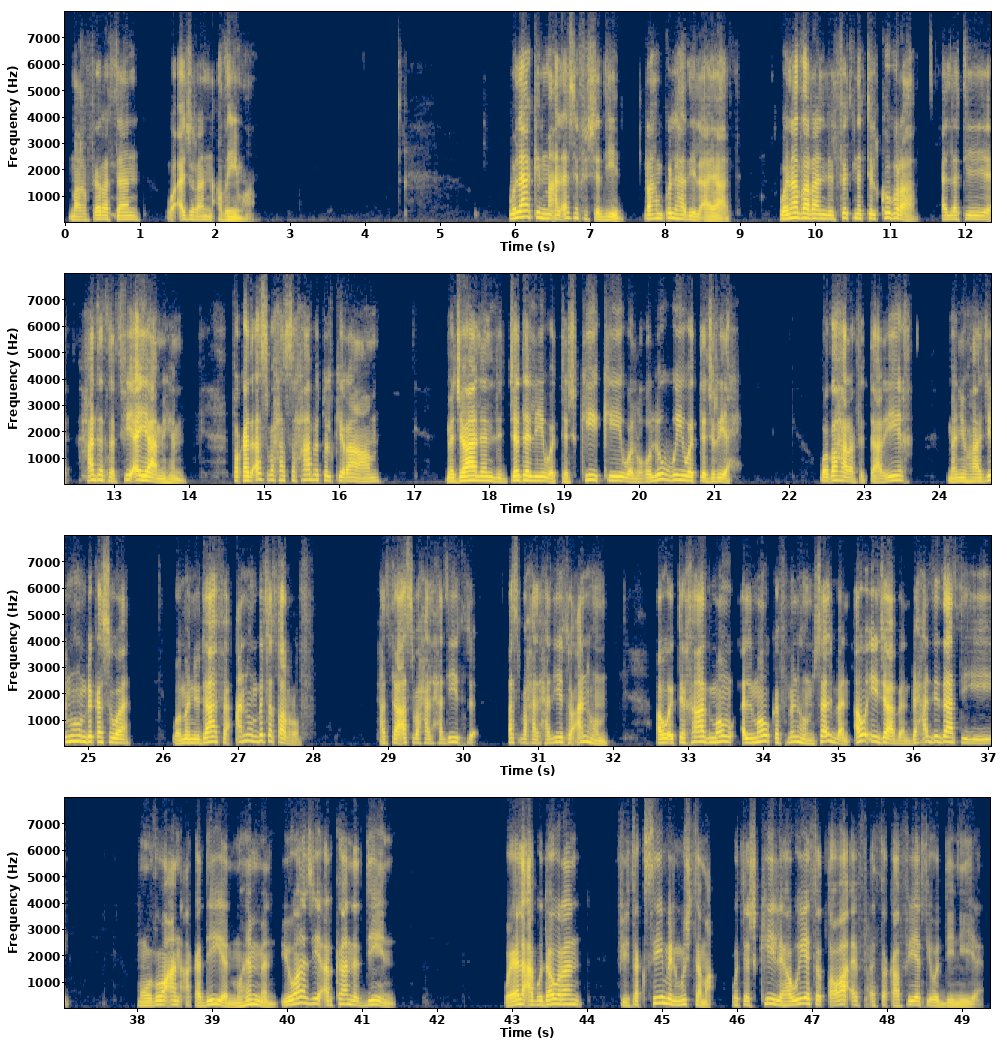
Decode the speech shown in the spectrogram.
مغفرة وأجرا عظيما. ولكن مع الأسف الشديد رغم كل هذه الآيات ونظرا للفتنة الكبرى التي حدثت في أيامهم. فقد أصبح الصحابة الكرام مجالا للجدل والتشكيك والغلو والتجريح. وظهر في التاريخ من يهاجمهم بقسوة ومن يدافع عنهم بتطرف حتى أصبح الحديث أصبح الحديث عنهم أو اتخاذ مو الموقف منهم سلبا أو إيجابا بحد ذاته موضوعا عقديا مهما يوازي أركان الدين ويلعب دورا في تقسيم المجتمع وتشكيل هوية الطوائف الثقافية والدينية.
